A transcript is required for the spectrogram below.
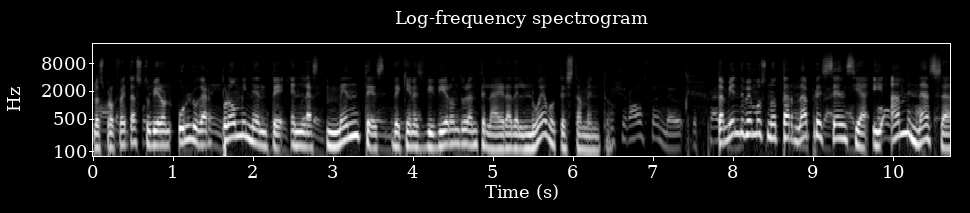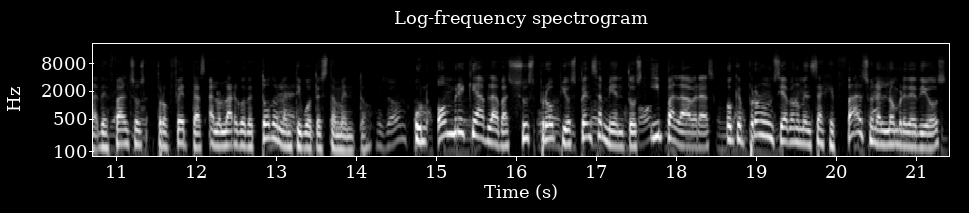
Los profetas tuvieron un lugar prominente en las mentes de quienes vivieron durante la era del Nuevo Testamento. También debemos notar la presencia y amenaza de falsos profetas a lo largo de todo el Antiguo Testamento. Un hombre que hablaba sus propios pensamientos y palabras o que pronunciaba un mensaje falso en el nombre de Dios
